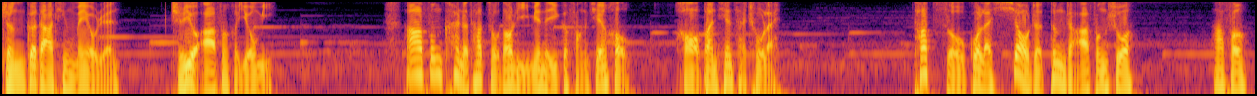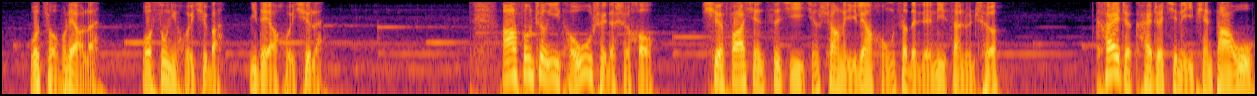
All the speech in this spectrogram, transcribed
整个大厅没有人，只有阿峰和优米。阿峰看着他走到里面的一个房间后，好半天才出来。他走过来，笑着瞪着阿峰说：“阿峰，我走不了了，我送你回去吧，你得要回去了。”阿峰正一头雾水的时候，却发现自己已经上了一辆红色的人力三轮车，开着开着进了一片大雾，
